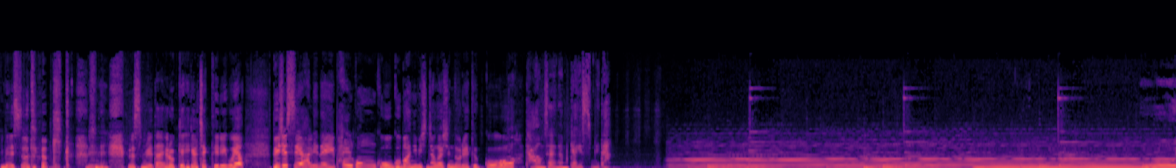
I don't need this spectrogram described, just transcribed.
method 연기가. 네. 네. 그렇습니다. 이렇게 해결책 드리고요. 비지스의 Holiday 8059번님이 신청하신 노래 듣고 다음 사연 함께 하겠습니다. Ooh,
